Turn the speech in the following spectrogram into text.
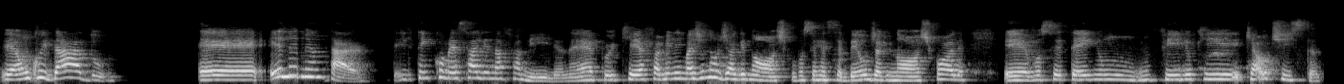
é um cuidado é, elementar. Ele tem que começar ali na família, né? Porque a família, imagina um diagnóstico, você recebeu um diagnóstico, olha, é, você tem um, um filho que, que é autista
